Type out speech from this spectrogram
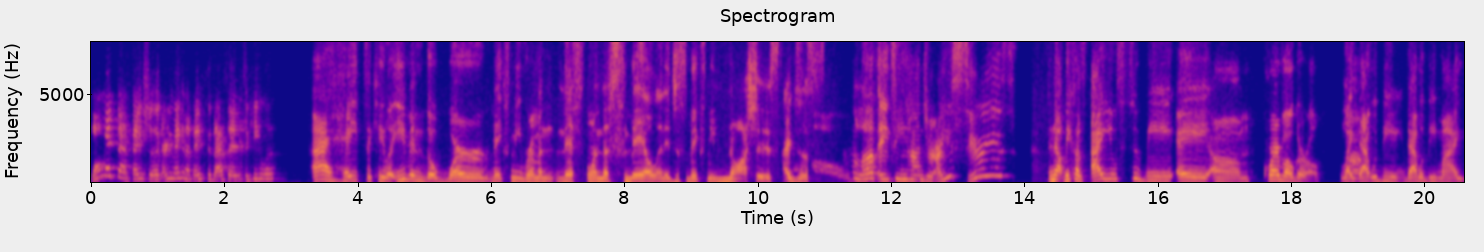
Don't make that face, Shug. Are you making that face because I said tequila? I hate tequila. Even the word makes me reminisce on the smell, and it just makes me nauseous. I just. Oh I love 1800. Are you serious? No, because I used to be a um Cuervo girl. Like uh, that would be that would be my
